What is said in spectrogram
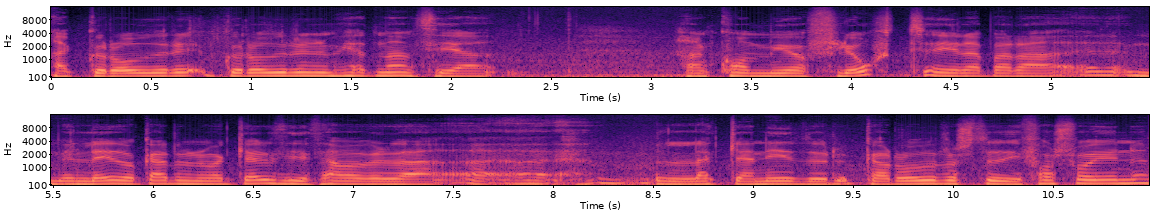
að gróður, gróðurinnum hérna því að hann kom mjög fljótt eða bara leið og garðinu var gerð því það var verið að leggja niður gróðurastöð í fósfóginu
